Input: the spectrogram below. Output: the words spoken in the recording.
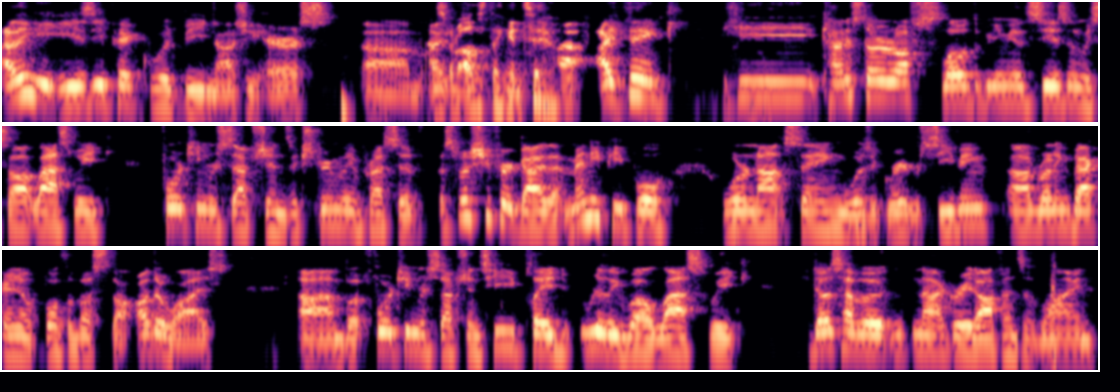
I think the easy pick would be Najee Harris. Um, That's I, what I was thinking too. I, I think he kind of started off slow at the beginning of the season. We saw it last week 14 receptions, extremely impressive, especially for a guy that many people were not saying was a great receiving uh, running back. I know both of us thought otherwise, um, but 14 receptions. He played really well last week. He does have a not great offensive line.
